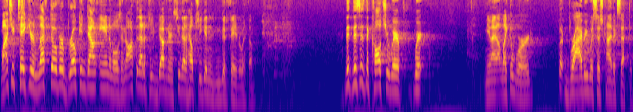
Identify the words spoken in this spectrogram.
Why don't you take your leftover broken down animals and offer that up to your governor and see that helps you get in good favor with them? This is the culture where, where you might not like the word, but bribery was just kind of accepted.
